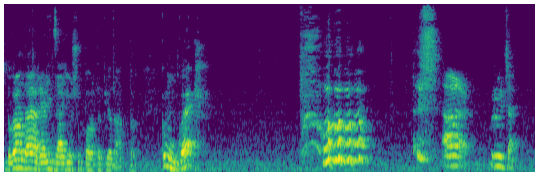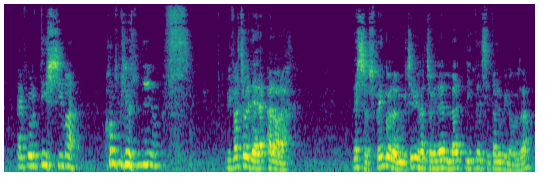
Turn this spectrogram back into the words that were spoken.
Dovrò andare a realizzargli un supporto più adatto. Comunque... ah, brucia. È fortissima. Oh mio Dio. Vi faccio vedere. Allora, adesso spengo la luce, vi faccio vedere l'intensità luminosa.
